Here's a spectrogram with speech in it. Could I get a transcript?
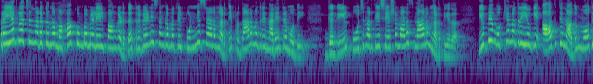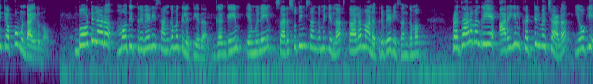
പ്രയാഗ്രാജിൽ നടക്കുന്ന മഹാകുംഭമേളയിൽ പങ്കെടുത്ത് ത്രിവേണി സംഗമത്തിൽ പുണ്യസ്നാനം നടത്തി പ്രധാനമന്ത്രി നരേന്ദ്രമോദി. ഗംഗയിൽ പൂജ നടത്തിയ ശേഷമാണ് സ്നാനം നടത്തിയത്. യു പി മുഖ്യമന്ത്രി യോഗി ആദിത്യനാഥും മോദിക്കൊപ്പം ഉണ്ടായിരുന്നു. ബോട്ടിലാണ് മോദി ത്രിവേണി സംഗമത്തിലെത്തിയത്. ഗംഗയും യമുനയും സരസ്വതിയും സംഗമിക്കുന്ന സ്ഥലമാണ് ത്രിവേണി സംഗമം. പ്രധാനമന്ത്രിയെ അരയിൽ ഘട്ടിൽ വെച്ചാണ് യോഗി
